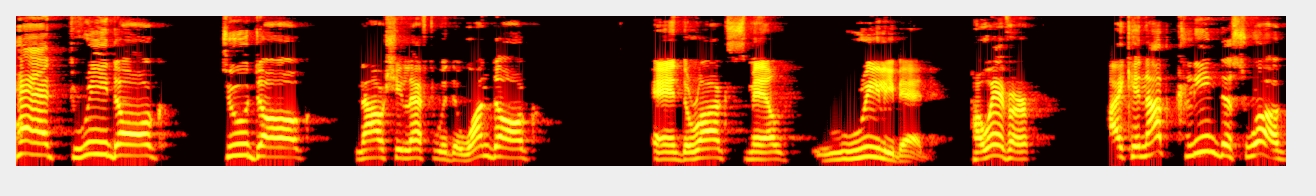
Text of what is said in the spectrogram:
had three dog, two dog. Now she left with the one dog, and the rug smelled really bad. However, I cannot clean this rug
